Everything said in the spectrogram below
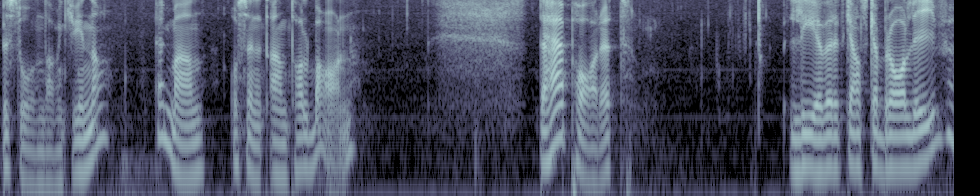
bestående av en kvinna, en man och sen ett antal barn. Det här paret lever ett ganska bra liv,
